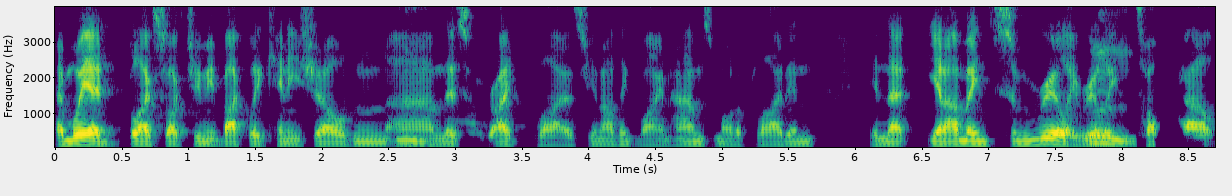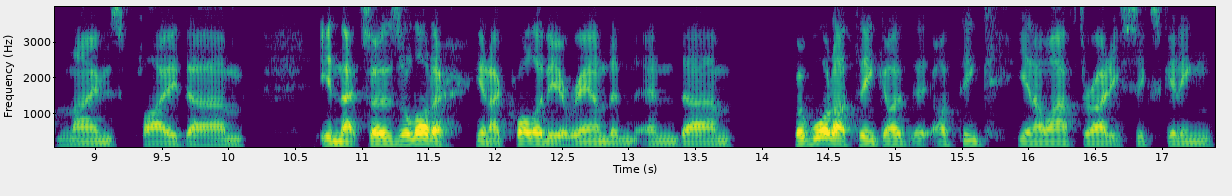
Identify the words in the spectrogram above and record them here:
and we had blokes like Jimmy Buckley, Kenny Sheldon. Mm. Um, there's some great players. You know, I think Wayne Harmes might have played in in that. You know, I mean, some really really mm. top Carlton names played um, in that. So there's a lot of you know quality around, and and um, but what I think I, I think you know after '86 getting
